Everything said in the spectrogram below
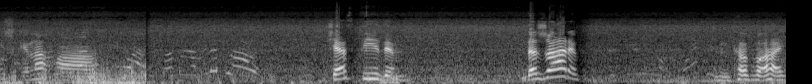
Мушки, нога. Зараз підемо. Дожарив? Давай.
